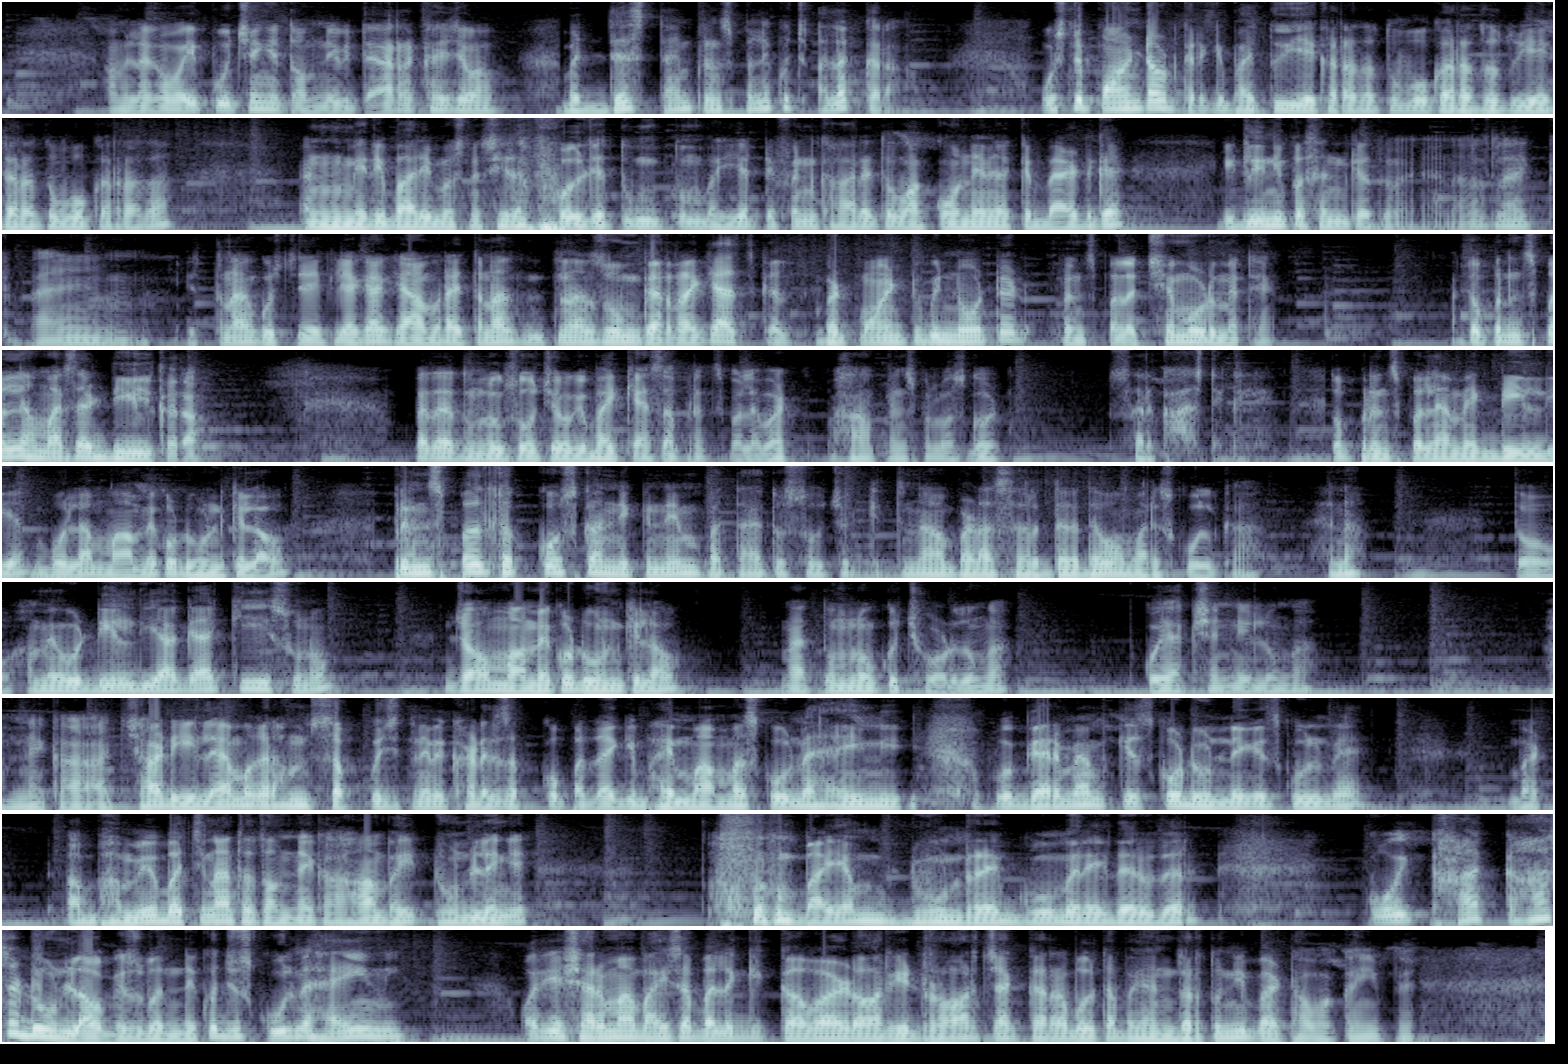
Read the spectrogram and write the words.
हमें लगा, वही पूछेंगे तो हमने भी तैयार रखा है जवाब। बट दिस टाइम प्रिंसिपल ने कुछ अलग करा। उसने पॉइंट आउट करके भाई तू ये कर रहा था, तू वो कर रहा था, तू ये कर रहा था वो कर रहा था। एंड मेरी बारी में उसने सीधा बोल दिया, तुम तुम भैया टिफ़िन खा रहे तो वहाँ कोने में जाके बैठ गए। इडली नहीं पसंद किया तुम्हें? लाइक इतना कुछ देख लिया क्या? कैमरा इतना इतना जूम कर रहा है क्या आजकल? But point to be noted principal अच्छे मूड में थे। तो प्रिंसिपल ने हमारे साथ डील करा। पता है तुम लोग सोचे हो कि भाई कैसा प्रिंसिपल है? बट हाँ प्रिंसिपल वॉज़ गुड सरकास्टिकली तो प्रिंसिपल ने हमें एक डील दिया। बोला मामे को ढूंढ के लाओ। प्रिंसिपल तक को उसका निकनेम पता है तो सोचो कितना बड़ा सर दर्द है वो हमारे स्कूल का, है ना? तो हमें वो डील दिया गया कि, सुनो, जाओ मामे को ढूंढ के लाओ। मैं तुम लोगों को छोड़ दूँगा, कोई एक्शन नहीं लूँगा। हमने कहा अच्छा डील है, मगर हम सबको जितने भी खड़े थे, सबको पता है कि भाई मामा स्कूल में है ही नहीं। वो घर में, हम किसको ढूंढेंगे स्कूल में? बट अब हमें बचना था तो हमने कहा हाँ भाई, ढूंढ लेंगे। तो भाई हम ढूंढ रहे, घूम रहे इधर उधर। कोई कहाँ कहाँ से ढूंढ लाओगे उस बंदे को जो स्कूल में है ही नहीं? और ये शर्मा भाई साहब अलग ही कवर्ड और ये ड्रॉर चेक कर रहा, बोलता, भाई अंदर तो नहीं बैठा हुआ कहीं पे?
